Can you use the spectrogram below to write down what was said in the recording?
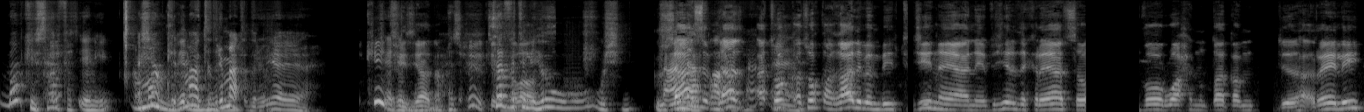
ممكن سالفة يعني ممكن ما تدري ما. تدري إيه إيه أكيد شيء في غير زياده سالفة اللي. هو وش لازم لازم أتوقع آه. أتوقع غالبا بتجينا يعني بتجينا ذكريات سواء منظور واحد من طاقم ريلي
